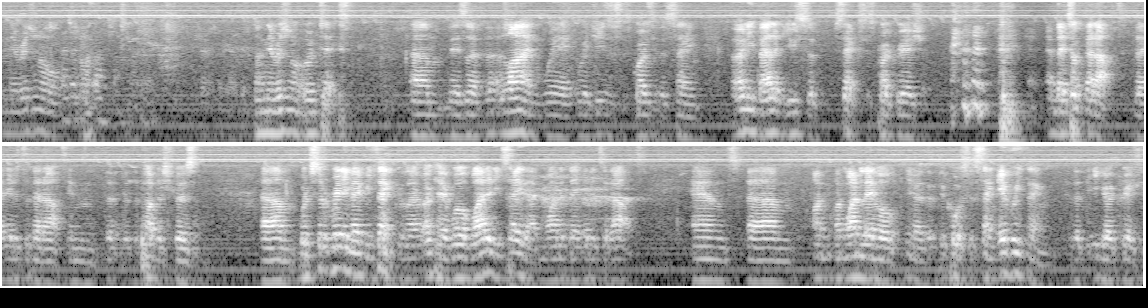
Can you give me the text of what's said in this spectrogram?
In the original... I don't know In the original Ur text, um, there's a, a, line where, where Jesus is quoted as saying, the only valid use of sex is procreation. and they took that out. They edited that out in the, the, the published version. Um, which sort of really made me think, like, okay, well, why did he say that? Why did they edit it out? And um, on, on one level, you know, the, the Course is saying everything that the ego created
